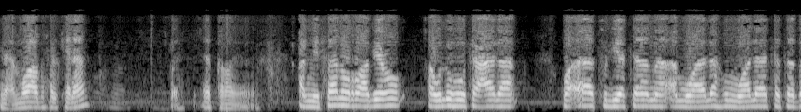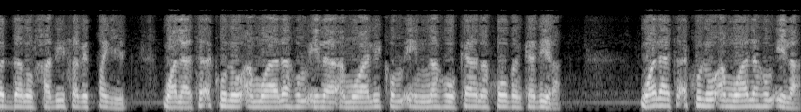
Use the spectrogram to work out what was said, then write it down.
نعم واضح الكلام؟ اقرأ. المثال الرابع قوله تعالى وآتوا اليتامى أموالهم ولا تتبدلوا الخبيث بالطيب ولا تأكلوا أموالهم إلى أموالكم إنه كان خوضا كبيرا. ولا تأكلوا أموالهم إلى.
